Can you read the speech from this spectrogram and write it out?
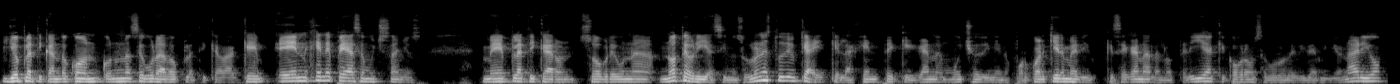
yo platicando con, con un asegurado, platicaba que en GNP hace muchos años me platicaron sobre una, no teoría, sino sobre un estudio que hay, que la gente que gana mucho dinero por cualquier medio, que se gana la lotería, que cobra un seguro de vida millonario,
